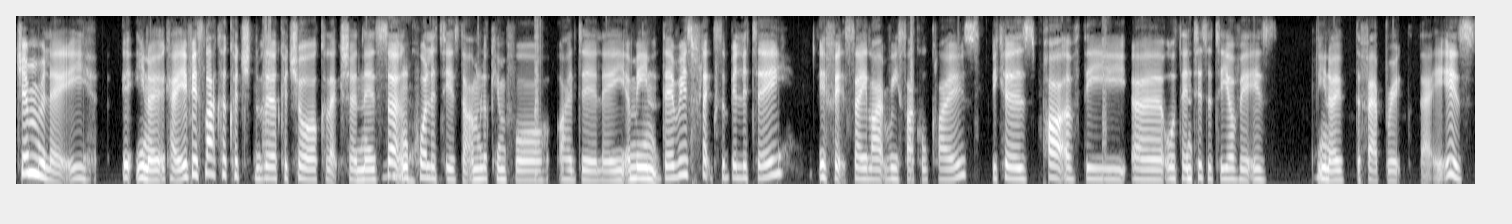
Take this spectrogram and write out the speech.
generally, you know, okay, if it's like a the couture collection, there's certain yeah. qualities that I'm looking for. Ideally, I mean, there is flexibility if it's say like recycled clothes because part of the uh, authenticity of it is you know the fabric that it is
